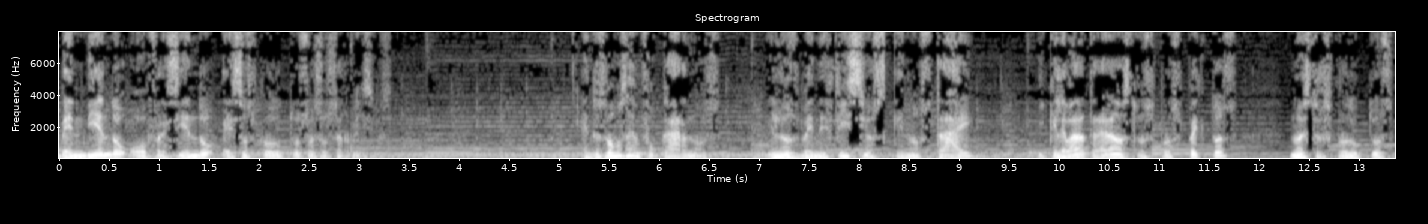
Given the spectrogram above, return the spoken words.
vendiendo o ofreciendo esos productos o esos servicios. Entonces vamos a enfocarnos en los beneficios que nos trae y que le van a traer a nuestros prospectos nuestros productos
